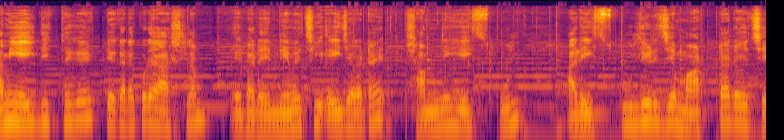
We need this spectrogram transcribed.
আমি এই দিক থেকে টেকাটা করে আসলাম। এবারে নেমেছি এই জায়গাটায়, সামনেই এই স্কুল। আর এই স্কুলের যে মাঠটা রয়েছে,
